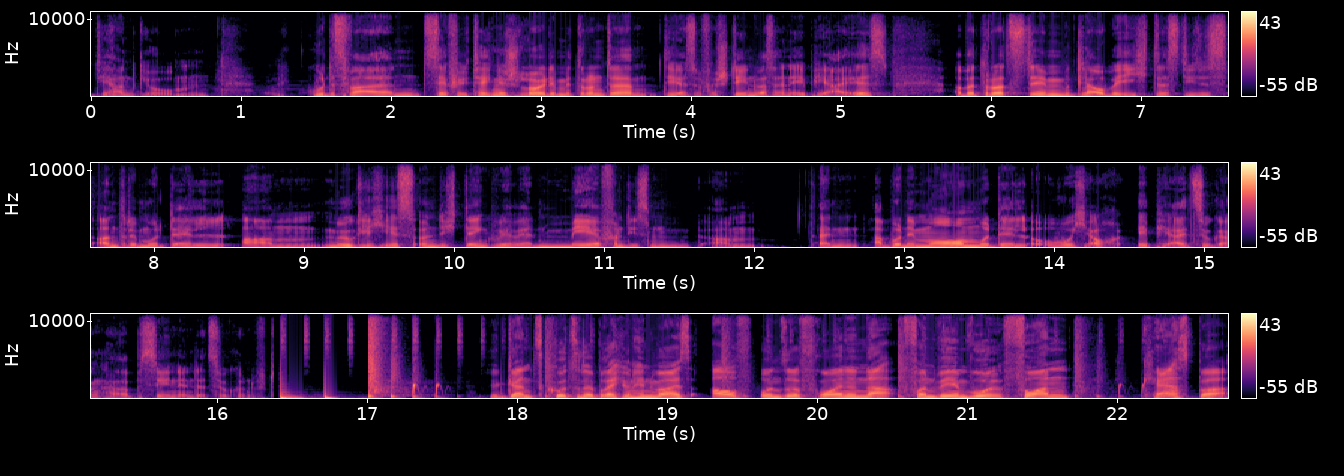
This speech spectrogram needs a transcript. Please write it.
die Hand gehoben. Gut, es waren sehr viele technische Leute mit drunter, die also verstehen, was ein API ist. Aber trotzdem glaube ich, dass dieses andere Modell ähm, möglich ist und ich denke, wir werden mehr von diesem ähm, ein Abonnement-Modell, wo ich auch API-Zugang habe, sehen in der Zukunft. Ganz kurz Unterbrechung und Hinweis auf unsere Freunde, na, von wem wohl? Von Casper.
